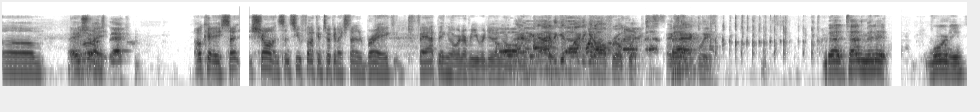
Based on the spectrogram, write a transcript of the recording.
Um. Hey, Shawn's Alright. back. Okay, sen- Shawn, since you fucking took an extended break, fapping or whatever you were doing Oh, over there. I had to get mine to get off real quick. Exactly. We had a 10 minute warning.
